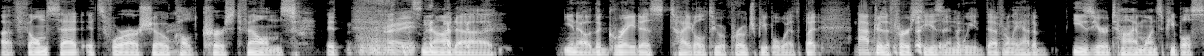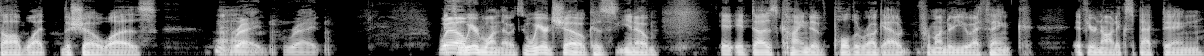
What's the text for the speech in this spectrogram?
a film set it's for our show Right. called cursed films it right. it's not uh you know the greatest title to approach people with but after the first season we definitely had a easier time once people saw what the show was Um, right, right. it's a weird one though it's a weird show because you know it, it does kind of pull the rug out from under you i think if you're not expecting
